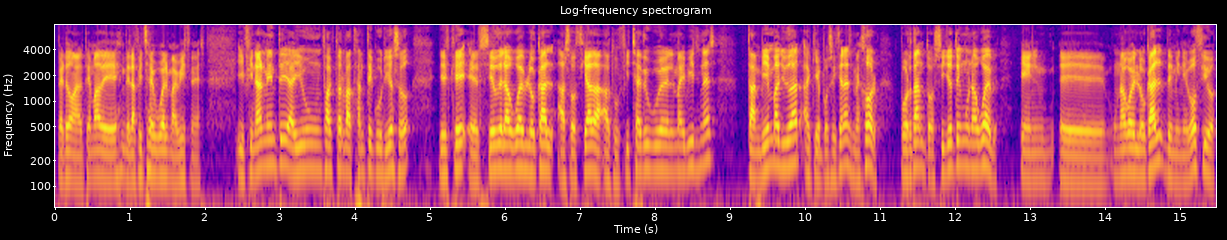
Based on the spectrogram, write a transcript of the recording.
perdón, al tema de, de la ficha de Google My Business. Y finalmente hay un factor bastante curioso y es que el SEO de la web local asociada a tu ficha de Google My Business también va a ayudar a que posiciones mejor. Por tanto, si yo tengo una web en eh, una web local de mi negocio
